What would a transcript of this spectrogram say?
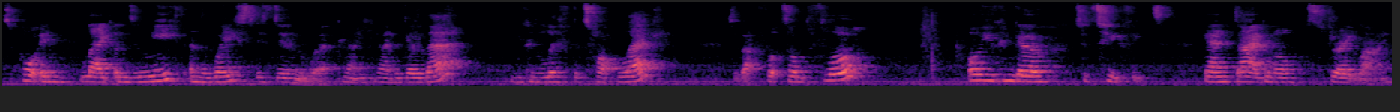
Supporting leg underneath and the waist is doing the work. Now you can either go there you can lift the top leg, so that foot's on the floor, or you can go to two feet. Again, diagonal, straight line.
